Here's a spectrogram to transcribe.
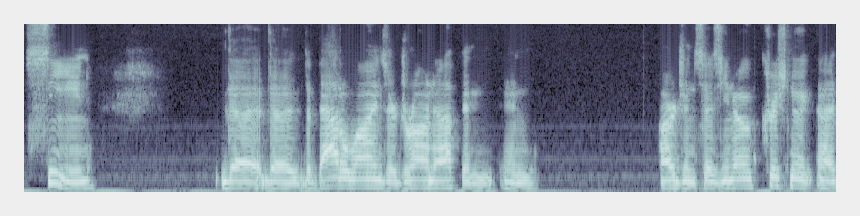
scene, the, the the battle lines are drawn up, and and Arjun says, "You know, Krishna, uh,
